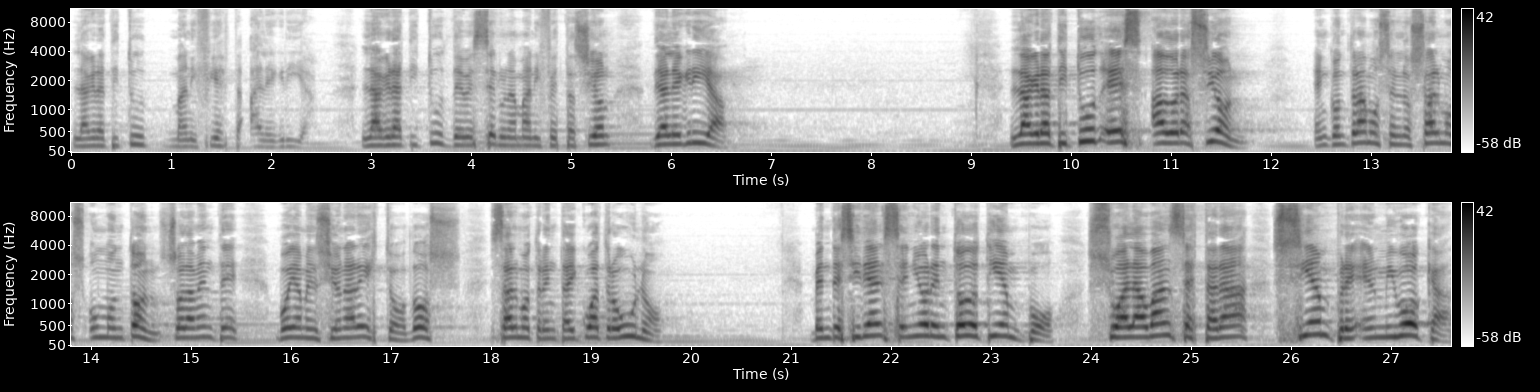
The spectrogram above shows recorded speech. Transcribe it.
La gratitud manifiesta alegría. La gratitud debe ser una manifestación de alegría. La gratitud es adoración. Encontramos en los salmos un montón. Solamente voy a mencionar esto. Dos. Salmo 34, 1. Bendeciré al Señor en todo tiempo. Su alabanza estará siempre en mi boca.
